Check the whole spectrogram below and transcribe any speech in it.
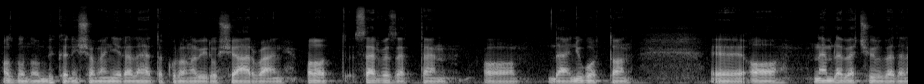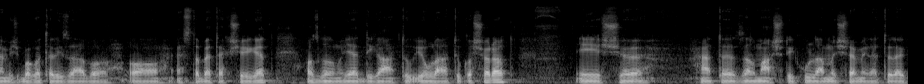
azt gondolom Bükön is, amennyire lehet a koronavírus járvány alatt szervezetten, a, de nyugodtan, a nem lebecsülve, de nem is bagatelizálva a, ezt a betegséget. Azt gondolom, hogy eddig álltuk, jól láttuk a sarat, és hát ezzel a második hullám is remélhetőleg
